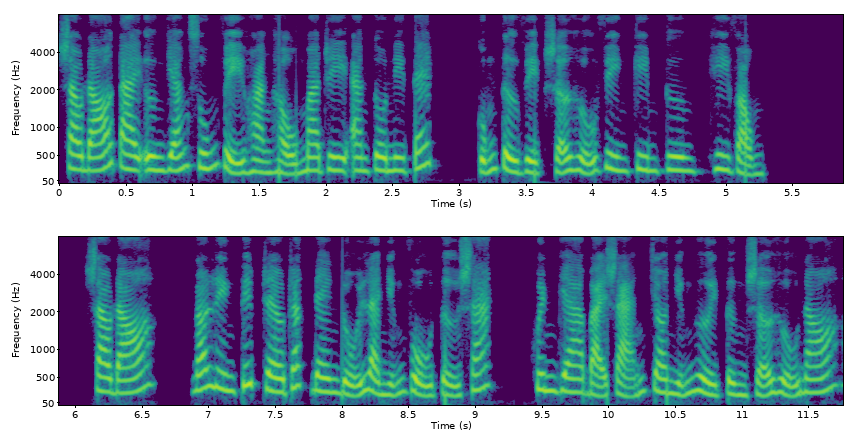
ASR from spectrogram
Sau đó tai ương giáng xuống vị hoàng hậu Marie Antoinette, cũng từ việc sở hữu viên kim cương, hy vọng. Sau đó, nó liên tiếp treo rắc đen đuổi là những vụ tự sát, khuynh gia bại sản cho những người từng sở hữu nó,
